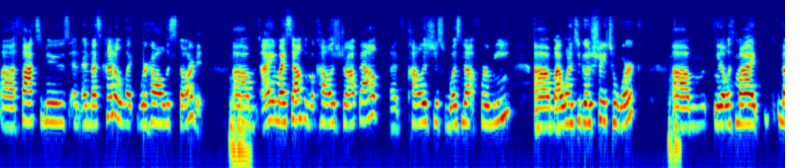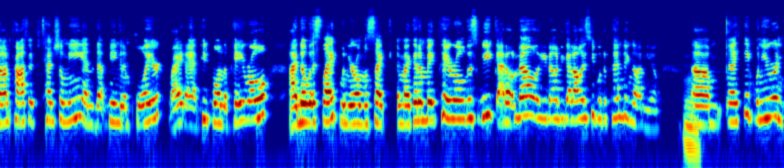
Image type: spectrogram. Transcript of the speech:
uh, Fox News, and, and that's kind of like where all this started. Mm-hmm. Um, I myself am a college dropout. Uh, college just was not for me. Um, I wanted to go straight to work. Mm-hmm. Um, you know, with my nonprofit potential, me ended up being an employer. Right, I had people on the payroll. I know what it's like when you're almost like, "Am I going to make payroll this week?" I don't know. You know, and you got all these people depending on you. Mm. Um, and I think when you're in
